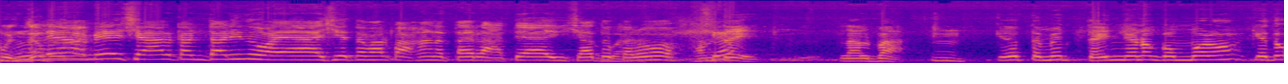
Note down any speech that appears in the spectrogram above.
પૂછજો અલે અમે ચાર કંટાળીને આયા છીએ તમારા પાહણ અત્યારે રાતે આ ઈચ્છા તો કરો. લાલભા કે તમે ત્રણ જણો ગમવાળો કે તો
